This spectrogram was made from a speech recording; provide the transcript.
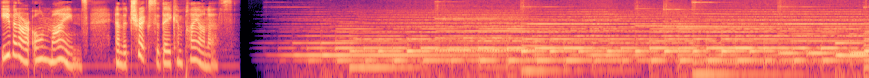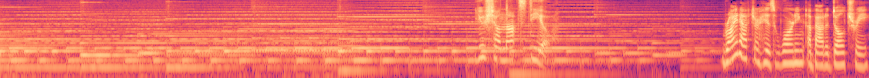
even our own minds and the tricks that they can play on us? You shall not steal. Right after his warning about adultery,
